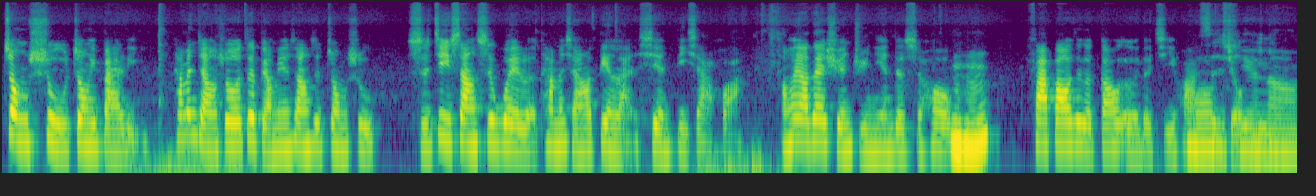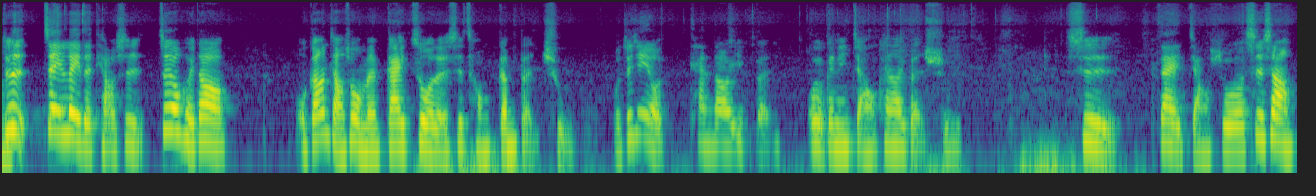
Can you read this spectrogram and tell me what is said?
种树种一百里，他们讲说这表面上是种树。实际上是为了他们想要电缆线地下化，然后要在选举年的时候，嗯哼，发包这个高额的计划，四十九亿，就是这一类的调试。这又回到我刚刚讲说，我们该做的是从根本处。我最近有看到一本，我有跟你讲，我看到一本书，是在讲说，事实上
